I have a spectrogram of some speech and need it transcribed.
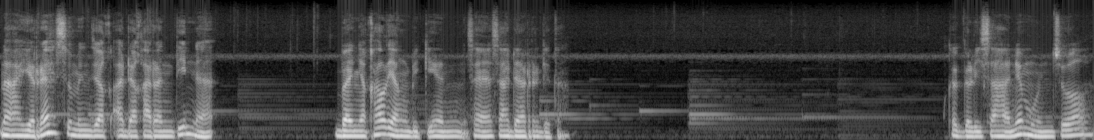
Nah akhirnya semenjak ada karantina, banyak hal yang bikin saya sadar gitu. Kegelisahannya muncul,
